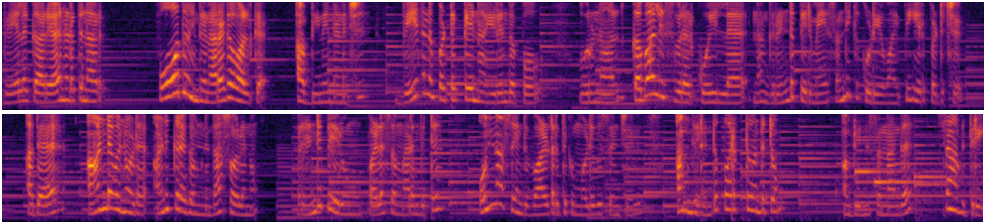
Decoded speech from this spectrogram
வேலைக்காரையா நடத்தினாரு. போதும் இந்த நரக வாழ்க்கை அப்படின்னு நினைச்சு வேதனைப்பட்டுக்கிட்டே நான் இருந்தப்போ ஒரு நாள் கபாலீஸ்வரர் கோயில்ல நாங்க ரெண்டு பேருமே சந்திக்கக்கூடிய வாய்ப்பு ஏற்பட்டுச்சு. அத ஆண்டவனோட அனுக்கிரகம்னு தான் சொல்லணும். ரெண்டு பேரும் பழச மறந்துட்டு ஒன்னா சேர்ந்து வாழ்றதுக்கு முடிவு செஞ்சு அங்கிருந்து புறப்பட்டு வந்துட்டோம். அப்படின்னு சொன்னாங்க சாவித்ரி.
